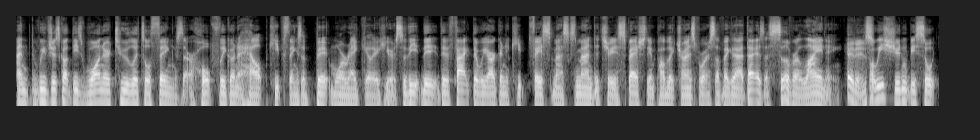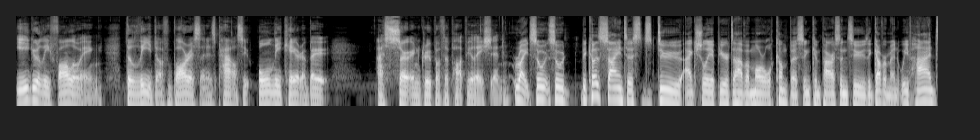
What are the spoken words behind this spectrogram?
And we've just got these one or two little things that are hopefully going to help keep things a bit more regular here. So the, the, the fact that we are going to keep face masks mandatory, especially in public transport and stuff like that, that is a silver lining. It is. But we shouldn't be so eagerly following the lead of Boris and his pals who only care about a certain group of the population. Right. So, so because scientists do actually appear to have a moral compass in comparison to the government, we've had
